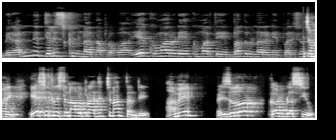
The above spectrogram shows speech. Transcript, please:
మీరు అన్ని తెలుసుకున్నారు నా ప్రభా ఏ కుమారుడు ఏ కుమార్తె ఇబ్బందులు ఉన్నారని పరిశోధించమని యేసుక్రీస్తు నామలు ప్రార్థించినాను తండ్రి. ఆమె మీన్ గాడ్ బ్లెస్ యూ.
